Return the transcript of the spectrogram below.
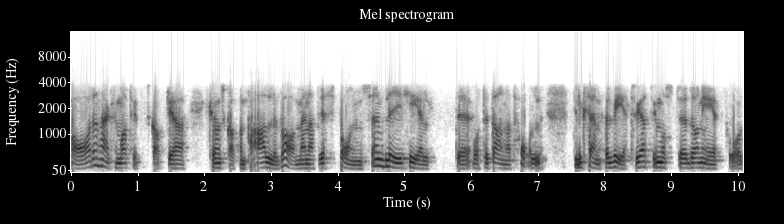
ta den här klimatvetenskapliga kunskapen på allvar men att responsen blir helt Eh, åt ett annat håll. Till exempel vet vi att vi måste dra ner på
